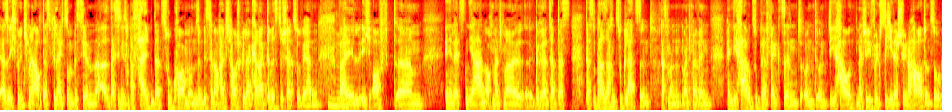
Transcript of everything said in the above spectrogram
also ich wünsche mir auch, dass vielleicht so ein bisschen, weiß ich nicht, ein paar Falten dazukommen, um so ein bisschen auch als Schauspieler charakteristischer zu werden, mhm. weil ich oft ähm, in den letzten Jahren auch manchmal gehört habe, dass, dass ein paar Sachen zu glatt sind. Dass man manchmal, wenn, wenn die Haare zu perfekt sind und, und die Haut, natürlich wünscht sich jeder schöne Haut und so,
